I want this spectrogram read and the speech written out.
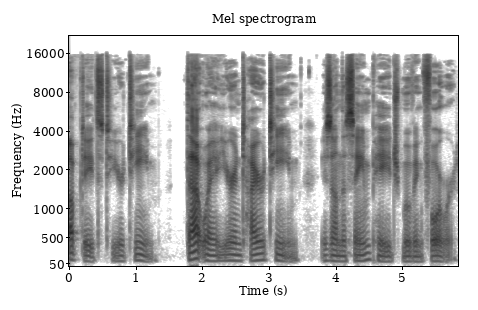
updates to your team. That way, your entire team is on the same page moving forward.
